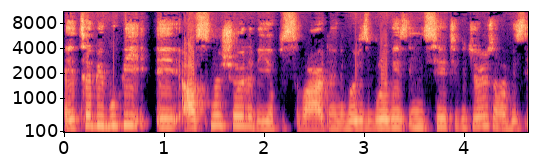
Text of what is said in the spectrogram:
e, tabii bu bir e, aslında şöyle bir yapısı vardı. Hani varız buradayız inisiyatifi diyoruz ama biz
